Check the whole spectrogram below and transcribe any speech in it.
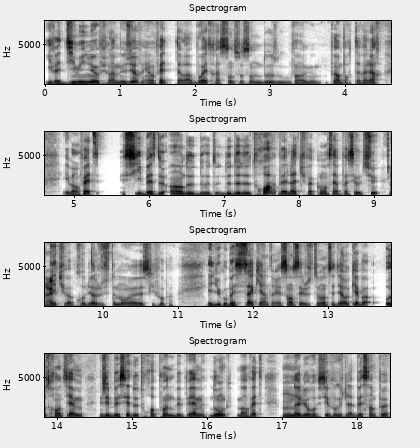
il va diminuer au fur et à mesure. Et en fait, tu auras beau être à 172 ou enfin peu importe ta valeur, et ben en fait, s'il baisse de 1, de 2, de, 2, de 3, ben là tu vas commencer à passer au-dessus Ouais. et tu vas produire justement euh, ce qu'il faut pas. Et du coup, bah, c'est ça qui est intéressant, c'est justement de se dire, ok, bah, au 30e, j'ai baissé de 3 points de BPM, donc bah, en fait, mon allure aussi, il faut que je la baisse un peu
